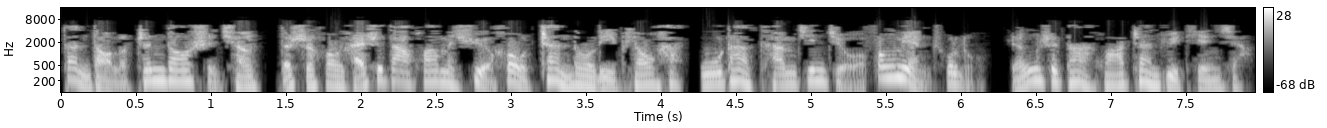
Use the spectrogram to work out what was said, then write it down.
但到了真刀实枪的时候，还是大花们血厚战斗力彪悍。五大刊金九封面出炉，仍是大花占据天下。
